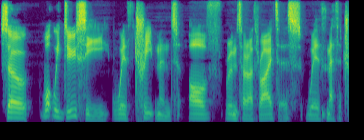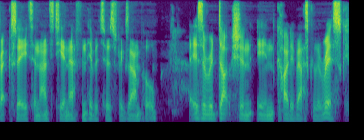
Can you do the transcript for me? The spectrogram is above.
So, what we do see with treatment of rheumatoid arthritis with methotrexate and anti TNF inhibitors, for example, is a reduction in cardiovascular risk.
